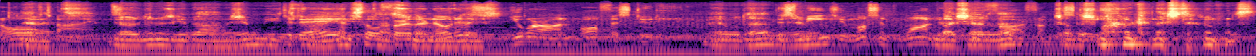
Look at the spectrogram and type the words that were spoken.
all Evet. Gördüğünüz gibi abicim itfaiye istasyonundayız. Ve bu da bizim başarılı çalışma arkadaşlarımız.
